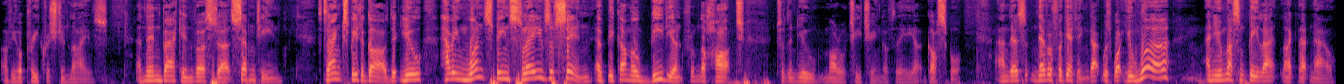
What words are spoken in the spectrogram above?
of your pre Christian lives. And then back in verse uh, 17, thanks be to God that you, having once been slaves of sin, have become obedient from the heart to the new moral teaching of the uh, gospel. And there's never forgetting that was what you were, and you mustn't be like, like that now.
